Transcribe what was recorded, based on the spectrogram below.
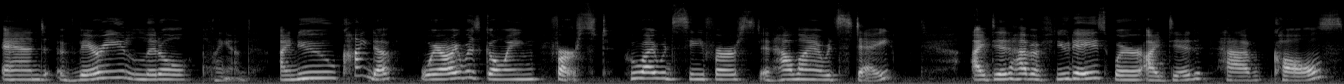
and very little planned. I knew kind of where I was going first, who I would see first, and how long I would stay. I did have a few days where I did have calls.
